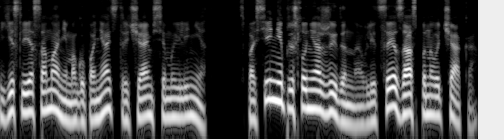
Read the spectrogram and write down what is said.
если я сама не могу понять, встречаемся мы или нет. Спасение пришло неожиданно, в лице заспанного Чака.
